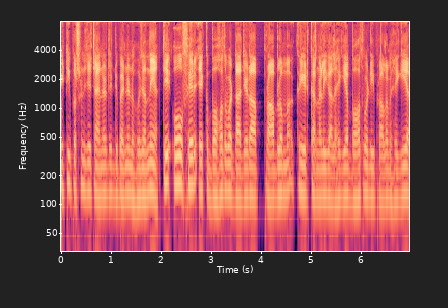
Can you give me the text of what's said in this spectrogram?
80% ਜੇ ਚਾਈਨਾ ਤੇ ਡਿਪੈਂਡੈਂਟ ਹੋ ਜਾਂਦੇ ਆ ਤੇ ਉਹ ਫਿਰ ਇੱਕ ਬਹੁਤ ਵੱਡਾ ਜਿਹੜਾ ਪ੍ਰੋਬਲਮ ਕ੍ਰੀਏਟ ਕਰਨ ਵਾਲੀ ਗੱਲ ਹੈਗੀ ਆ ਬਹੁਤ ਵੱਡੀ ਪ੍ਰੋਬਲਮ ਹੈਗੀ ਆ।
